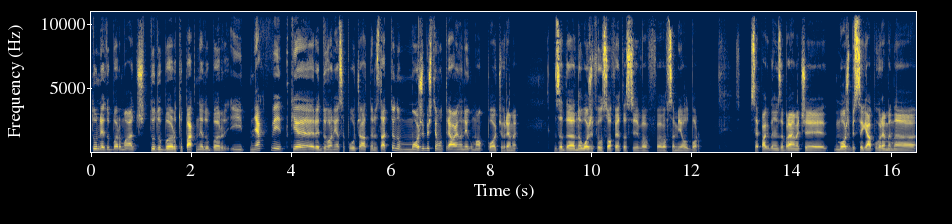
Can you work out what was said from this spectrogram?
ту недобър матч, ту добър, ту пак недобър. И някакви такива редувания се получават на резултатите, но може би ще му трябва и на него малко повече време, за да наложи философията си в, в самия отбор. Все пак да не забравяме, че може би сега по време на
